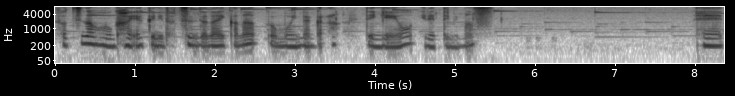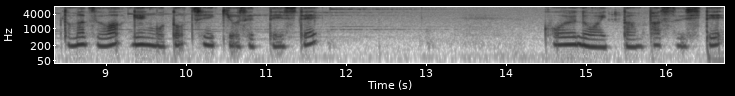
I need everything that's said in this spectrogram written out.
そっちの方が役に立つんじゃないかなと思いながら電源を入れてみます。えっ、とまずは言語と地域を設定して こういうのは一旦パスして、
